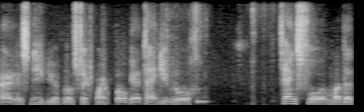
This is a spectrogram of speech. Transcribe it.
and snake you cross checkpoint okay thank you bro thanks for मदद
